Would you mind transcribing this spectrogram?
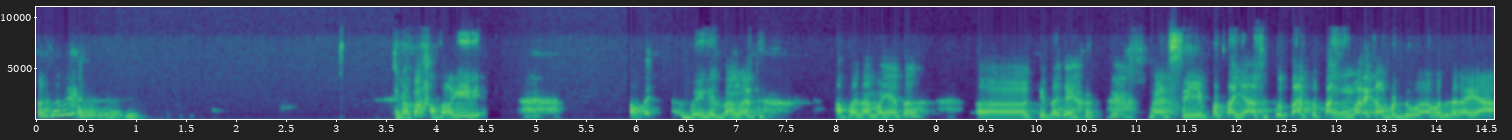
rasanya kenapa? Apalagi dia apa gue inget banget apa namanya tuh uh, kita kayak ngasih pertanyaan seputar tentang mereka berdua maksudnya kayak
